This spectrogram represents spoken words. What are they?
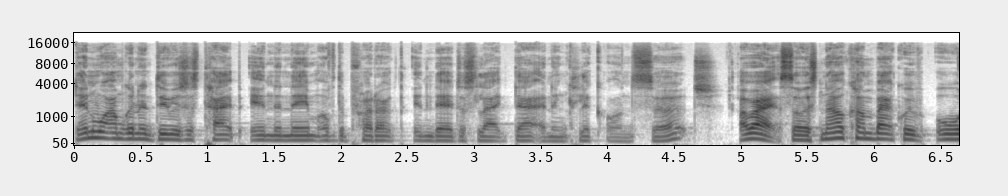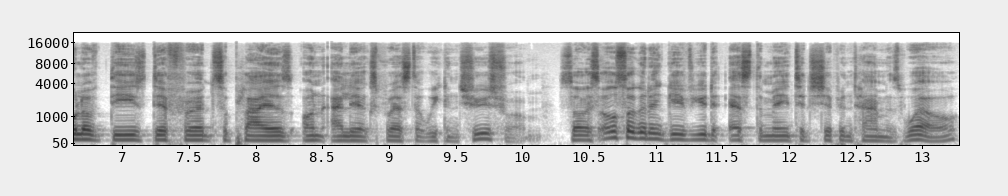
Then what I'm going to do is just type in the name of the product in there just like that and then click on search. All right, so it's now come back with all of these different suppliers on AliExpress that we can choose from. So it's also going to give you the estimated shipping time as well.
